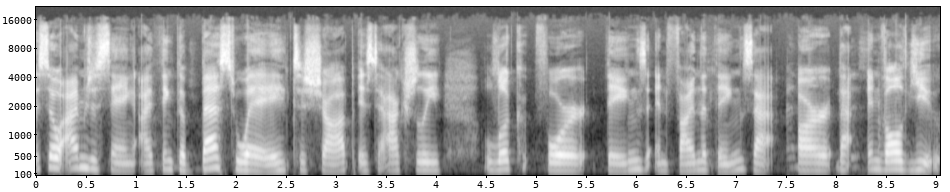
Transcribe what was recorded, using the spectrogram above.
so I'm just saying I think the best way to shop is to actually look for things and find the things that are that involve you,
